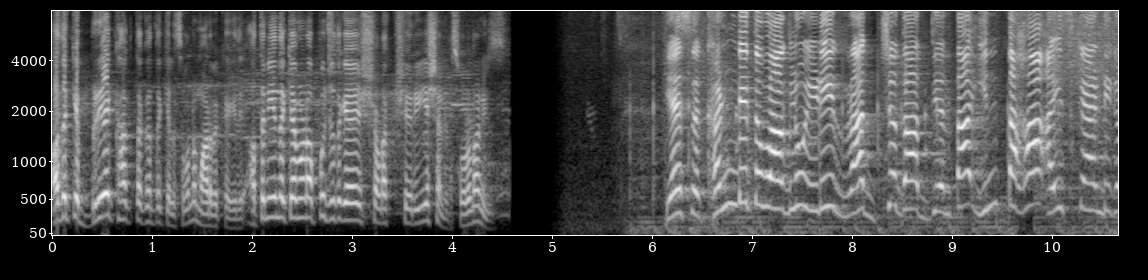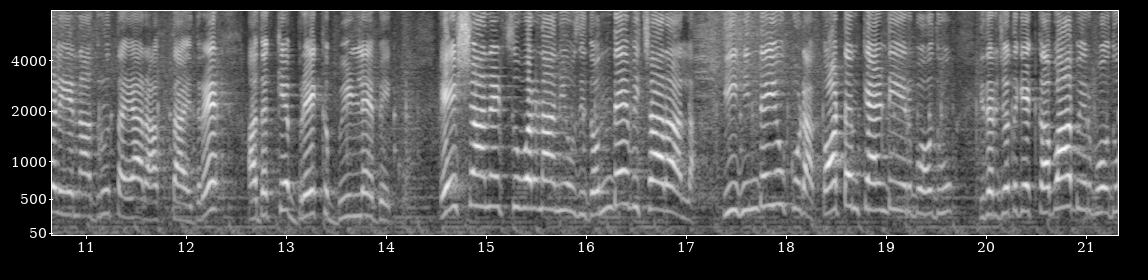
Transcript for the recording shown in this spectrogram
ಅದಕ್ಕೆ ಬ್ರೇಕ್ ಹಾಕ್ತಕ್ಕಂಥ ಕೆಲಸವನ್ನು ಮಾಡಬೇಕಾಗಿದೆ. ಅತನಿಯಿಂದ ಕ್ಯಾಮರಾ ಅಪ್ಪು ಜೊತೆಗೆ ಷಡಕ್ಷರಿ ಯಶ್ ಸ್ವರ್ಣ ನ್ಯೂಸ್ ಎಸ್ ಖಂಡಿತವಾಗ್ಲೂ ಇಡೀ ರಾಜ್ಯದಾದ್ಯಂತ ಇಂತಹ ಐಸ್ ಕ್ಯಾಂಡಿಗಳು ಏನಾದರೂ ತಯಾರಾಗ್ತಾ ಇದ್ರೆ ಅದಕ್ಕೆ ಬ್ರೇಕ್ ಬೀಳಲೇಬೇಕು. ಏಷ್ಯಾನೆಟ್ ಸುವರ್ಣ ನ್ಯೂಸ್ ಇದೊಂದೇ ವಿಚಾರ ಅಲ್ಲ. ಈ ಹಿಂದೆಯೂ ಕೂಡ ಕಾಟನ್ ಕ್ಯಾಂಡಿ ಇರಬಹುದು, ಇದರ ಜೊತೆಗೆ ಕಬಾಬ್ ಇರಬಹುದು,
